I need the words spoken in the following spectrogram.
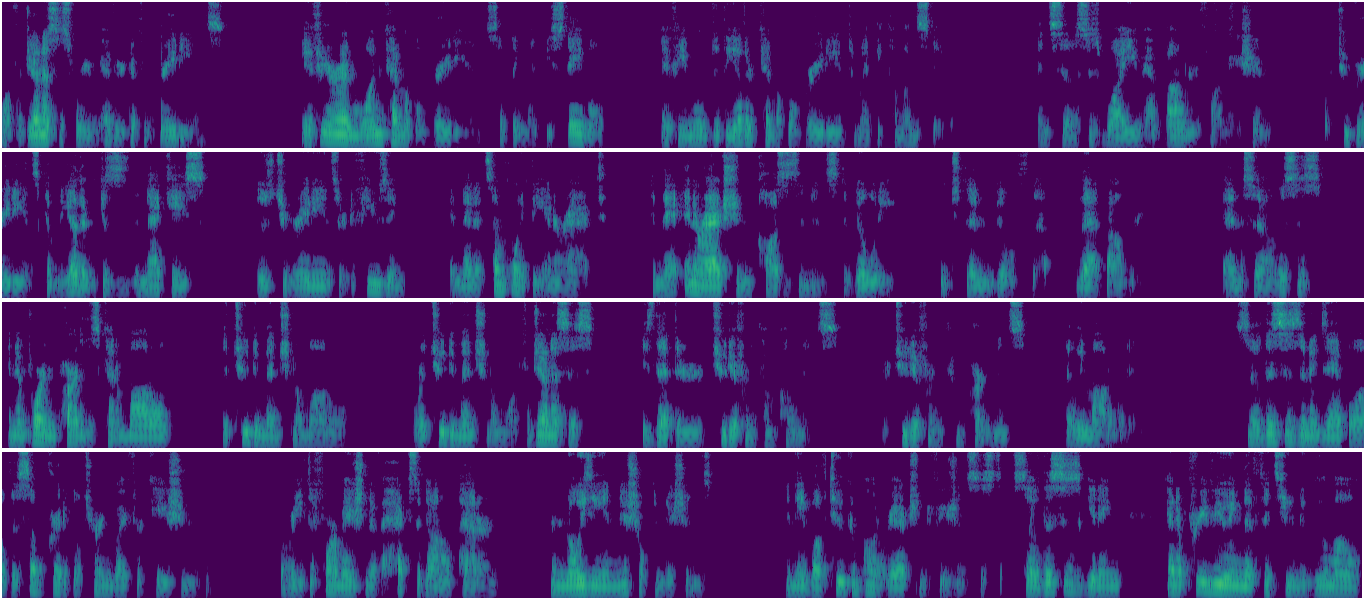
morphogenesis where you have your different gradients. If you're in one chemical gradient, something might be stable. If you move to the other chemical gradient, it might become unstable. And so this is why you have boundary formation where two gradients come together, because in that case, those two gradients are diffusing, and then at some point they interact, and that interaction causes an instability, which then builds that, that boundary. And so this is an important part of this kind of model, the two-dimensional model, or two-dimensional morphogenesis, is that there are two different components. There are two different compartments that we model it in. So this is an example of a subcritical Turing bifurcation where we get the formation of a hexagonal pattern from noisy initial conditions in the above two component reaction diffusion system. So this is getting kind of previewing the Fitzhugh-Nagumo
